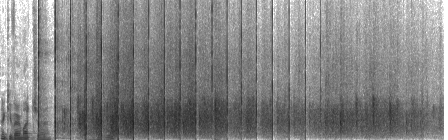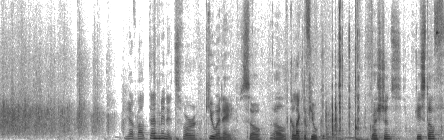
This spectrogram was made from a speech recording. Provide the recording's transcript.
Thank you very much. Uh, You have about 10 minutes for Q&A, so I'll collect a few questions. Christophe?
